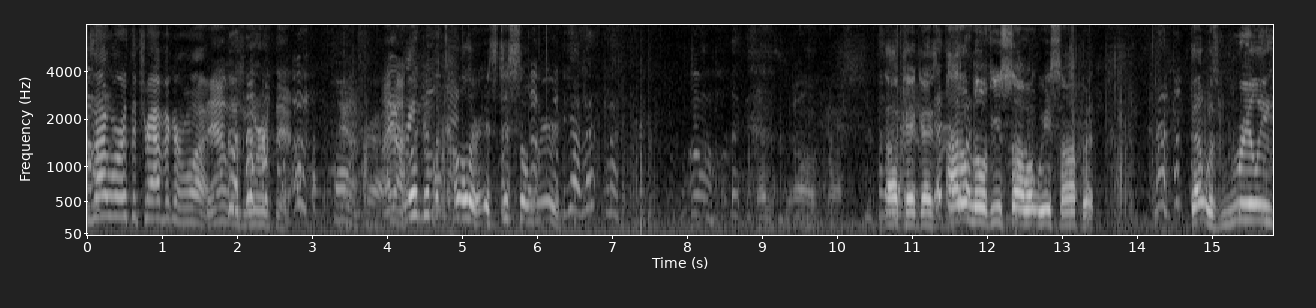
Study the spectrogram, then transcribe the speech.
Was that worth the traffic or what? that was worth it. Holy crap. I don't, Look at the color. It's just so weird. Yeah, look, look. Oh, oh gosh. Okay, guys, I don't know if you saw what we saw, but that was really,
